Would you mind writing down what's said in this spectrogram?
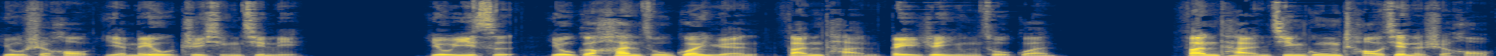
有时候也没有执行禁令。有一次，有个汉族官员樊坦被任用做官。樊坦进宫朝见的时候，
